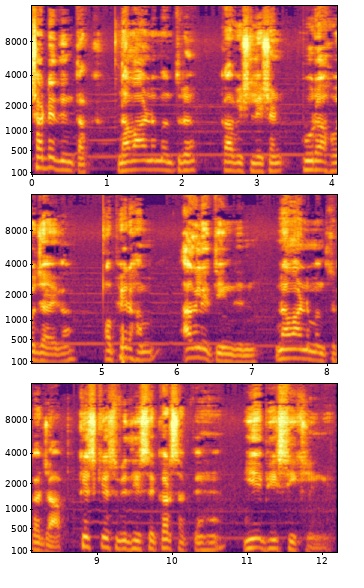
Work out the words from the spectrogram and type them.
छठे दिन तक नवार्ण मंत्र का विश्लेषण पूरा हो जाएगा और फिर हम अगले तीन दिन नवार्ण मंत्र का जाप किस किस विधि से कर सकते हैं, ये भी सीख लेंगे।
